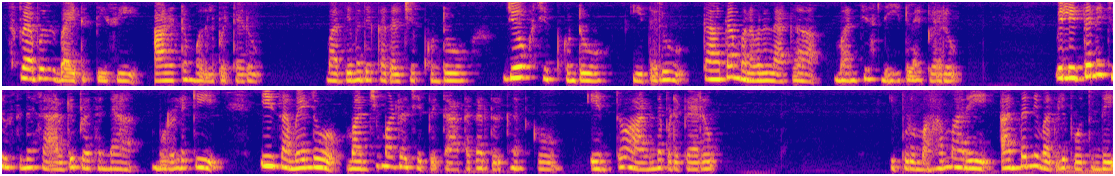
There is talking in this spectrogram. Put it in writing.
స్క్రబుల్ బయటకు తీసి ఆడటం మొదలుపెట్టాడు. మధ్య మధ్య కథలు చెప్పుకుంటూ జోక్స్ చెప్పుకుంటూ ఇద్దరు తాత మనవలలాగా మంచి స్నేహితులైపోయారు. వీళ్ళిద్దరిని చూస్తున్న సారథి ప్రసన్న మురళికి ఈ సమయంలో మంచి మాటలు చెప్పే తాతగారు దొరికినందుకు ఎంతో ఆనందపడిపోయారు. ఇప్పుడు మహమ్మారి అందరినీ వదిలిపోతుంది.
